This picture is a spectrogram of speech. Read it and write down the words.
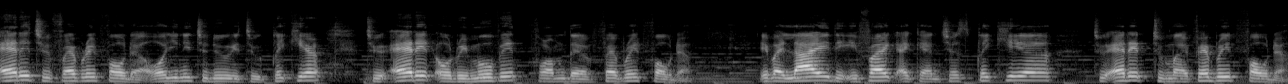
add it to favorite folder. All you need to do is to click here to add it or remove it from the favorite folder. If I like the effect I can just click here to add it to my favorite folder.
